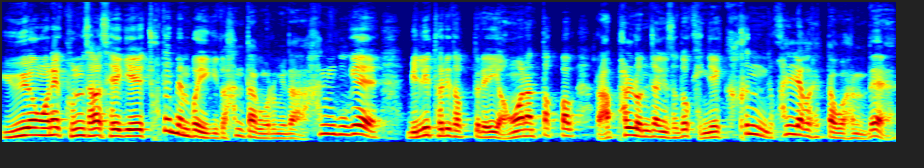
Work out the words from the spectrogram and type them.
유영원의 군사 세계의 초대 멤버이기도 한다고 그럽니다. 한국의 밀리터리 덕들의 영원한 떡밥 라팔 논장에서도 굉장히 큰 활약을 했다고 하는데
